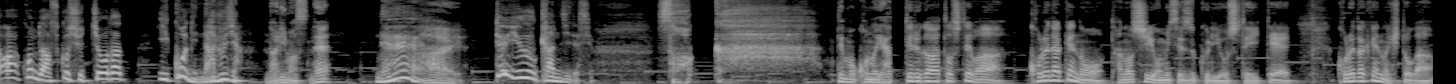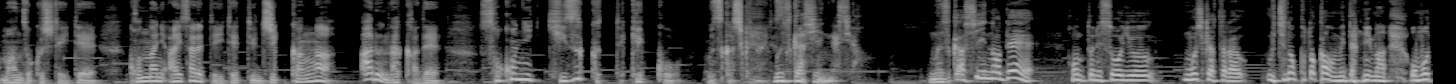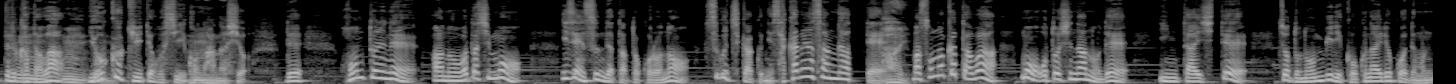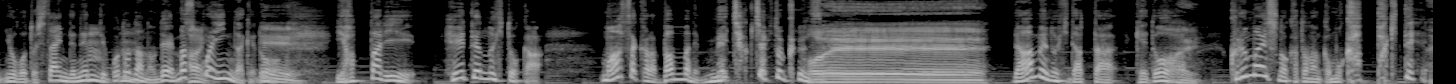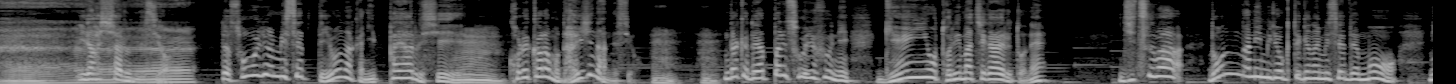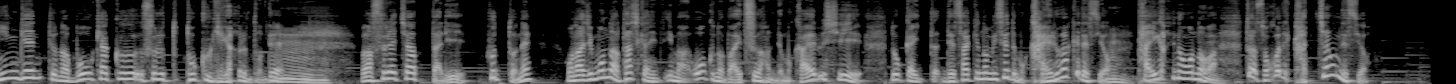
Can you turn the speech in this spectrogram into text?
あ今度あそこ出張だ以降になるじゃんなりますね。ねえはい。っていう感じですよ。そっか。でもこのやってる側としてはこれだけの楽しいお店作りをしていてこれだけの人が満足していてこんなに愛されていてっていう実感がある中でそこに気づくって結構難しくないですか？難しいんですよ。難しいので本当にそういうもしかしたらうちのことかもみたいに今思ってる方はうんうんうん。よく聞いてほしいこの話を。で本当にねあの私も以前住んでたところのすぐ近くに魚屋さんがあって、はい。まあ、その方はもうお年なので引退してちょっとのんびり国内旅行でも女房としたいんでねっていうことなので、まあ、そこはいいんだけど、えやっぱり閉店の日とか朝から晩までめちゃくちゃ人来るんですよ。え。へで雨の日だったけど、はい。車椅子の方なんかもうカッパ着ていらっしゃるんですよ。へでそういう店って世の中にいっぱいあるし、ーうん。これからも大事なんですよ。うんうん。だけどやっぱりそういうふうに原因を取り間違えるとね実はどんなに魅力的な店でも人間っていうのは忘却する特技があるので、うん。忘れちゃったりふっとね同じものは確かに今多くの場合通販でも買えるしどっか行った出先の店でも買えるわけですよ、うん。大概のものは、うん。ただそこで買っちゃうんですよ。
